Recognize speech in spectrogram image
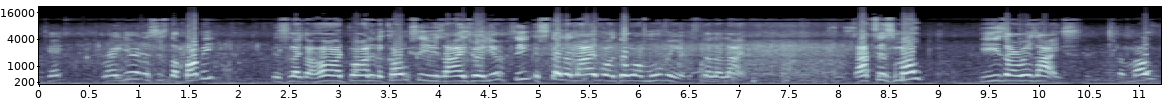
Okay? Right here, this is the bubby. It's like a hard part of the conch. See his eyes right here? See? It's still alive, although I'm moving it. It's still alive. That's his mouth. These are his eyes. The mouth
